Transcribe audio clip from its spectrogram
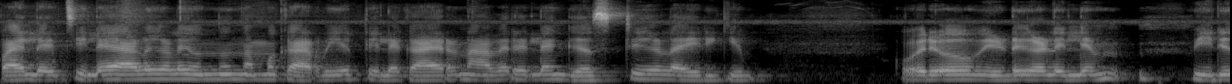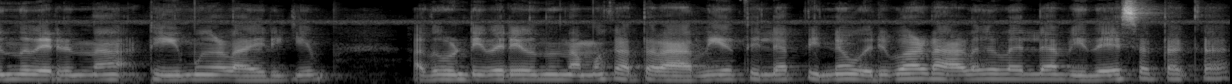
പല ചില ആളുകളെ ഒന്നും നമുക്കറിയത്തില്ല. കാരണം അവരെല്ലാം ഗസ്റ്റുകളായിരിക്കും. ഓരോ വീടുകളിലും വിരുന്ന് വരുന്ന ടീമുകളായിരിക്കും. അതുകൊണ്ട് ഇവരെ ഒന്നും നമുക്ക് അത്ര അറിയത്തില്ല. പിന്നെ ഒരുപാട് ആളുകളെല്ലാം വിദേശത്തൊക്കെ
